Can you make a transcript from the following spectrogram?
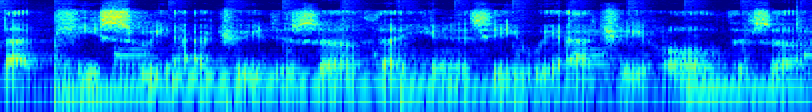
That peace we actually deserve. That unity we actually all deserve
